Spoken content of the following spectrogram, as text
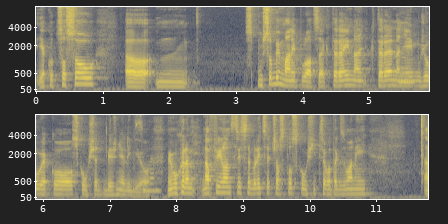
jako co jsou uh, způsoby manipulace, které na, které na něj hmm. můžou jako zkoušet běžně lidi. Jo. Mimochodem, na freelancery se velice často zkouší třeba takzvaný uh,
